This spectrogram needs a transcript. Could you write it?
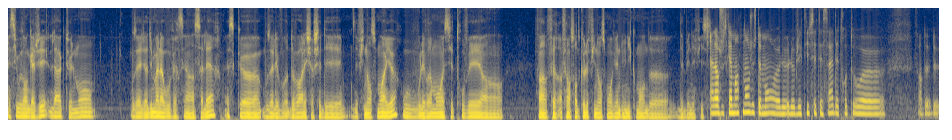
Et si vous engagez, là actuellement, vous avez déjà du mal à vous verser un salaire. Est-ce que vous allez devoir aller chercher des, des, financements ailleurs ou vous voulez vraiment essayer de trouver un. Enfin, faire, faire en sorte que le financement vienne uniquement de, des bénéfices? Alors, jusqu'à maintenant, justement, l'objectif c'était ça, d'être auto enfin de, de,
